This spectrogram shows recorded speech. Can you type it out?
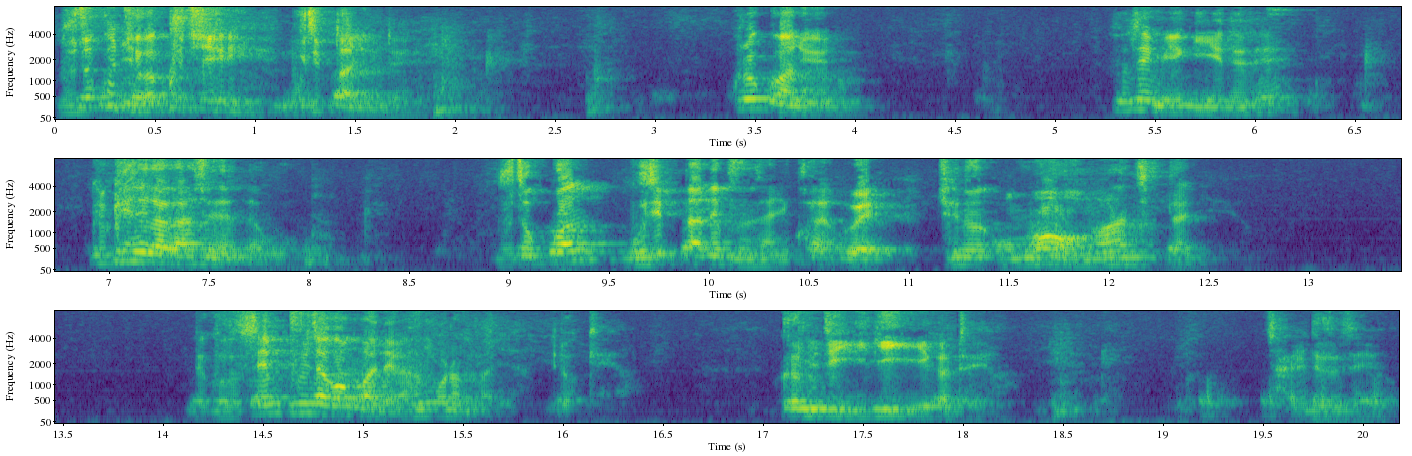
무조건 제가 크지. 모집단인데. 그럴 거 아니에요. 선생님 얘기 이해되세요? 그렇게 생각하셔야 된다고. 무조건 모집단의 분산이 커요. 왜? 쟤는 어마어마한 집단이에요. 근데 그 샘플 작업만 내가 한 거란 말이야. 이렇게요. 그럼 이제 이게 이해가 돼요. 잘 들으세요.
